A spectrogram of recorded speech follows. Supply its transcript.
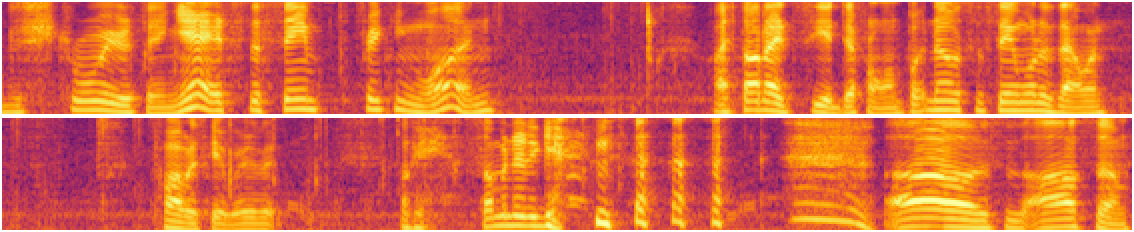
Destroyer thing. Yeah, it's the same freaking one. I thought I'd see a different one, but no, it's the same one as that one. Probably just get rid of it. Okay, summon it again. oh, this is awesome.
